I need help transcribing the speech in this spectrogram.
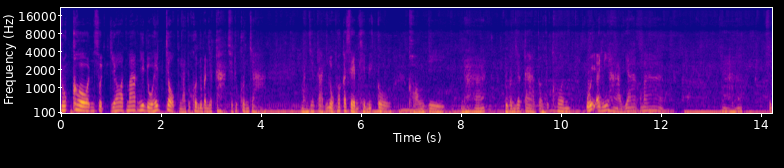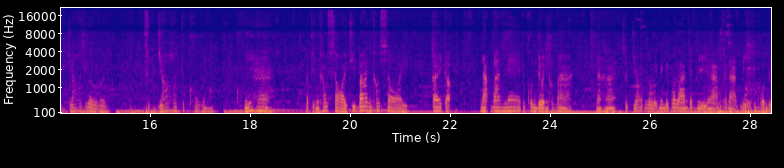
ทุกคนสุดยอดมากนี่ดูให้จบนะ ทุกคนดูบรรยากาศสิทุกคนจ๋าบรรยากาศที่หลวงพ่อเกษมเขมิโกของดีนะฮะดูบรรยากาศก่อนทุกคน อุ๊ยอันนี้หายากมากนะฮะสุดยอดเลย สุดยอดทุกคน นี่ฮะมากินข้าวซอยที่บ้านข้าวซอย ใกล้กับณบ้านแม่ทุกคนเดินเข้ามา นะฮะสุดยอดเลยไม่นึกว่าร้านจะดีงามขนาดนี้ทุกคนดู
